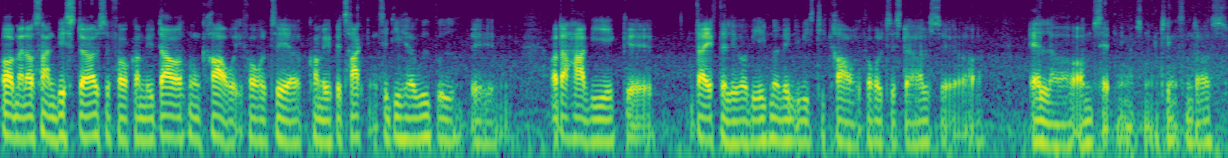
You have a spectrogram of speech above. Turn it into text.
og man også har en vis størrelse for at komme i. Der er også nogle krav i forhold til at komme i betragtning til de her udbud, og der har vi ikke der efterlever vi ikke nødvendigvis de krav i forhold til størrelse og alder og omsætning og sådan nogle ting, som der også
